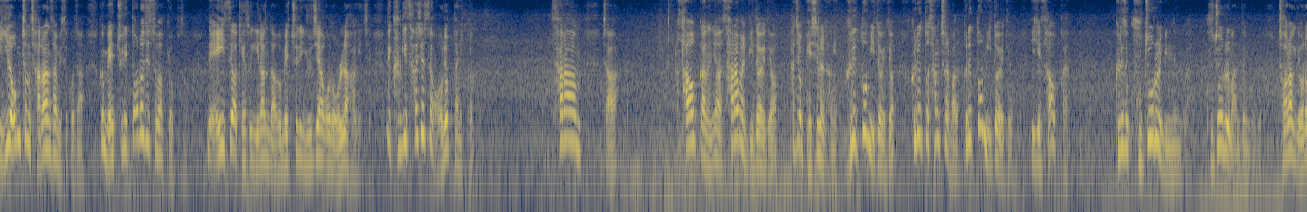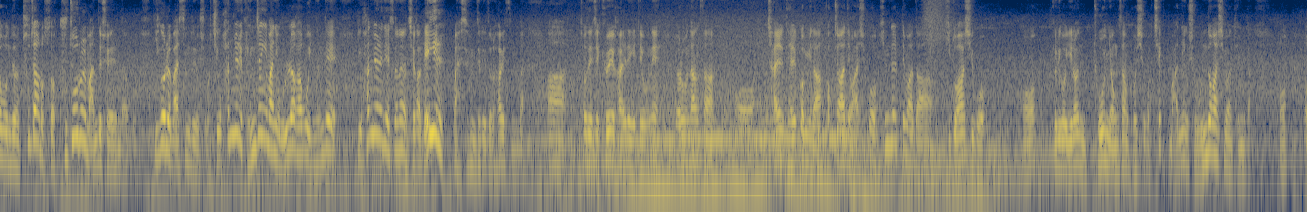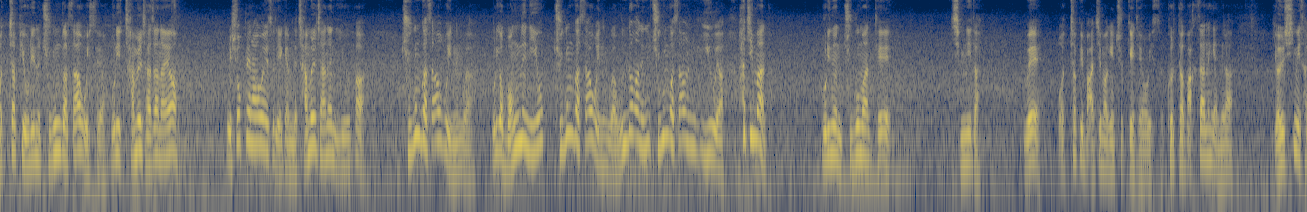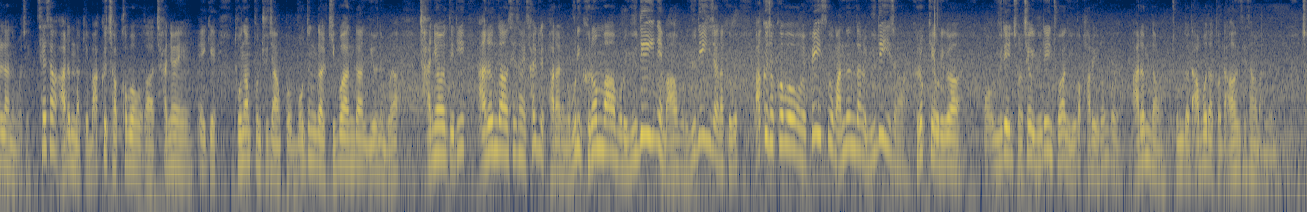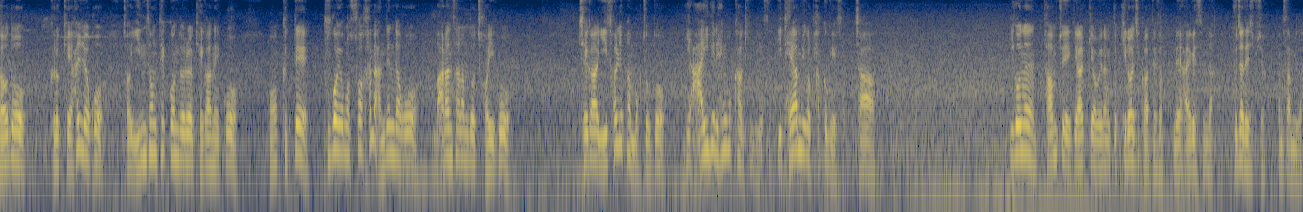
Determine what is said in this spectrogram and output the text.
일 엄청 잘하는 사람이 있을 거잖아. 그럼 매출이 떨어질 수밖에 없어. 근데 에이스가 계속 일한다. 그럼 매출이 유지하고는 올라가겠지. 근데 그게 사실상 어렵다니까. 사람 자 사업가는요 사람을 믿어야 돼요. 하지만 배신을 당해. 그래 또 믿어야 돼요. 그래 또 상처를 받아. 그래 또 믿어야 돼요. 이게 사업가야. 그래서 구조를 믿는 거야. 구조를 만드는 거고. 저랑 여러분들은 투자로서 구조를 만드셔야 된다고. 이거를 말씀드리고 지금 환율이 굉장히 많이 올라가고 있는데 이 환율에 대해서는 제가 내일 말씀드리도록 하겠습니다. 아, 저도 이제 교회 가야 되기 때문에 여러분 항상 어, 잘 될 겁니다. 걱정하지 마시고 힘들 때마다 기도하시고 어 그리고 이런 좋은 영상 보시고 책 많이 읽으시고 운동하시면 됩니다. 어 어차피 우리는 죽음과 싸우고 있어요. 우리 잠을 자잖아요. 우리 쇼펜하우에서도 얘기합니다. 잠을 자는 이유가 죽음과 싸우고 있는 거야. 우리가 먹는 이유 죽음과 싸우고 있는 거야. 운동하는 이유 죽음과 싸우는 이유야. 하지만 우리는 죽음한테 집니다. 왜? 어차피 마지막엔 죽게 되어 있어. 그렇다고 막 사는 게 아니라 열심히 살라는 거지. 세상 아름답게 마크 저커버거가 자녀에게 돈 한 푼 주지 않고 모든 걸 기부한다는 이유는 뭐야? 자녀들이 아름다운 세상에 살길 바라는 거. 우리 그런 마음으로 유대인의 마음으로 유대인이잖아. 그거 마크 저커버거가 페이스북 만든다는 유대인이잖아. 그렇게 우리가 어, 유대인처럼 제가 유대인 좋아하는 이유가 바로 이런 거예요. 아름다운 좀 더 나보다 더 나은 세상을 만드는 거. 저도 그렇게 하려고 저 인성 태권도를 개관했고 어 그때 국어 영어 수학 하면 안 된다고 말한 사람도 저이고 제가 이 설립한 목적도 이 아이들이 행복하기 위해서 이 대한민국을 바꾸기 위해서. 자 이거는 다음 주에 얘기할게요. 왜냐면 또 길어질 것 같아서. 네 알겠습니다. 부자 되십시오. 감사합니다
